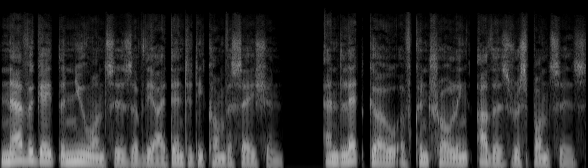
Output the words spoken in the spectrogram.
Navigate the nuances of the identity conversation and let go of controlling others' responses.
